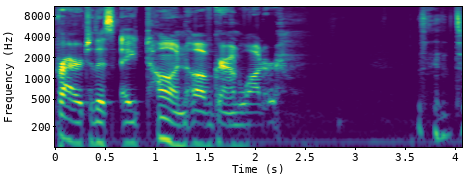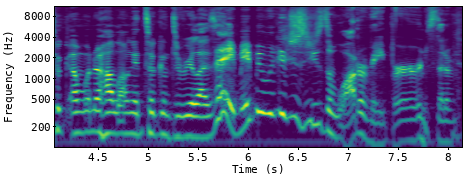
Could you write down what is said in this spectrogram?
prior to this a ton of groundwater. Took I wonder how long it took them to realize, hey, maybe we could just use the water vapor instead of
